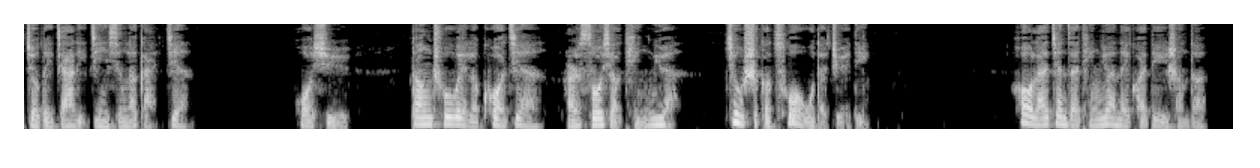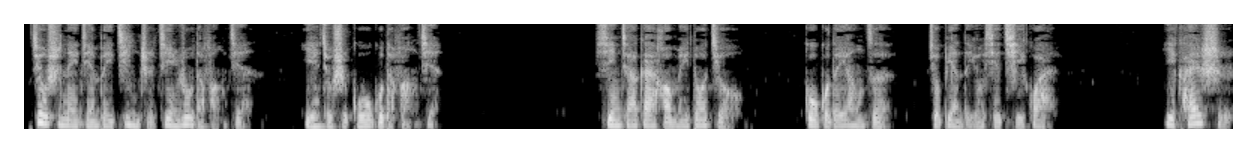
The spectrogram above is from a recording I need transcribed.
就对家里进行了改建。或许当初为了扩建而缩小庭院，就是个错误的决定。后来建在庭院那块地上的，就是那间被禁止进入的房间，也就是姑姑的房间。新家盖好没多久。姑姑的样子就变得有些奇怪。一开始，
